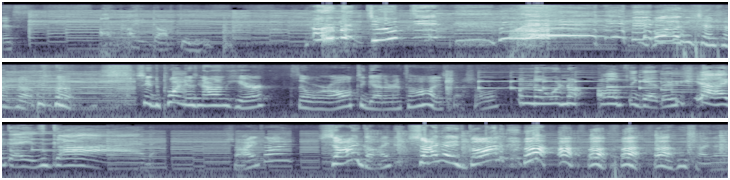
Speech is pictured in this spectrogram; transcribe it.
This? I adopted you. I'm adopted. Well, okay, shut, shut, shut. See, the point is now I'm here, so we're all together. It's a holiday special. Oh, no, we're not all together. Shy guy is gone. Shy guy? Shy guy? Shy guy is gone? Ah, ah, ah, ah, ah. Who's shy guy?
